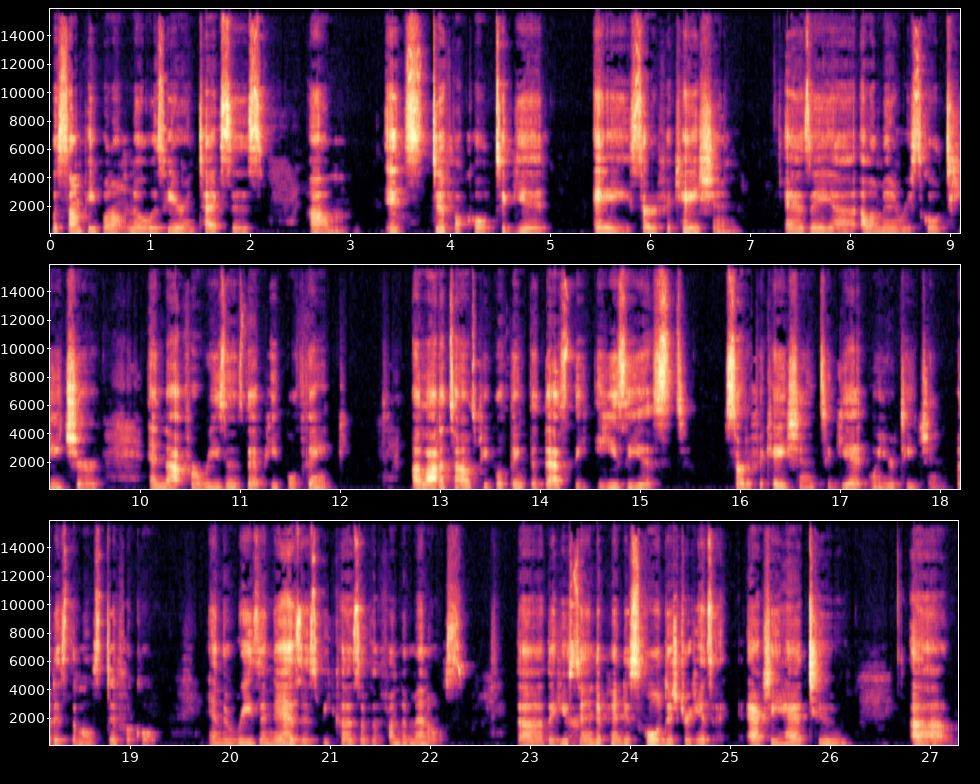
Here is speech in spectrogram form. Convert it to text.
What some people don't know is here in Texas, um, it's difficult to get a certification as a uh, elementary school teacher and not for reasons that people think. A lot of times people think that that's the easiest certification to get when you're teaching, but it's the most difficult. And the reason is is because of the fundamentals. The the Houston Independent School District has actually had to um,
